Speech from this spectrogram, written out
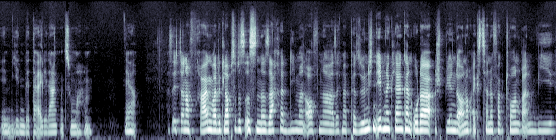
in jedem Detail Gedanken zu machen. Ja. Was ich da noch fragen wollte, glaubst du, das ist eine Sache, die man auf einer, sag ich mal, persönlichen Ebene klären kann oder spielen da auch noch externe Faktoren rein, wie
